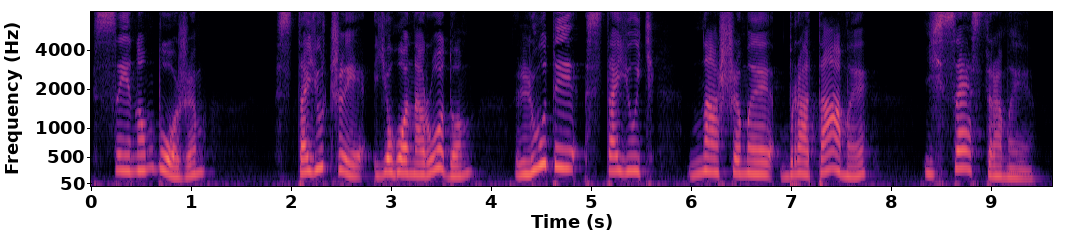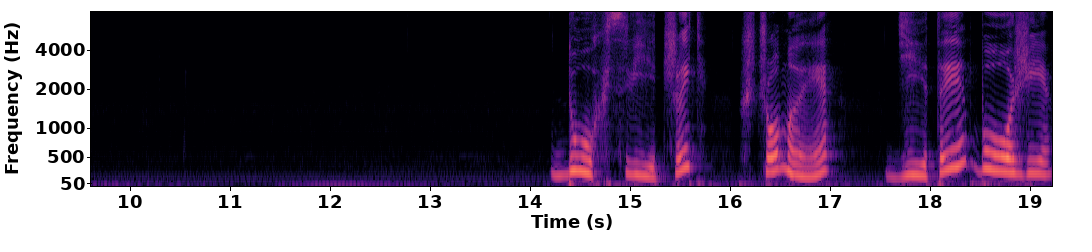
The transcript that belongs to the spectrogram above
Сином Божим, стаючи Його народом, люди стають нашими братами й сестрами. Дух свідчить, що ми діти Божі.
